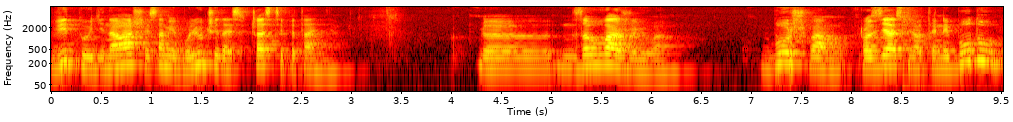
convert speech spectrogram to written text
Відповіді на ваші самі болючі та часті питання. Е, Зауважую вам, бурш вам роз'яснювати не буду.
